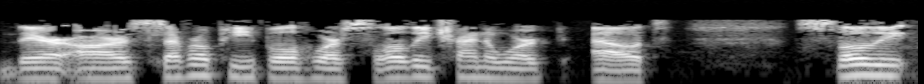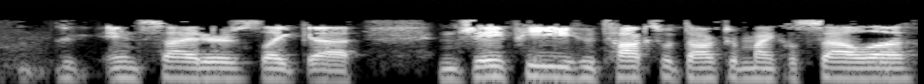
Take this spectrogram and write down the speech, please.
there are several people who are slowly trying to work out. Slowly, insiders like uh, JP, who talks with Dr. Michael Salla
